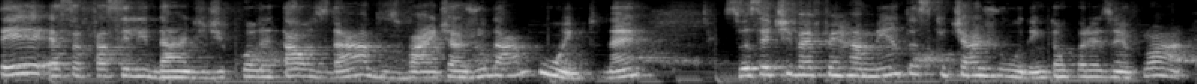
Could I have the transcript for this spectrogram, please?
Ter essa facilidade de coletar os dados vai te ajudar muito, né? Se você tiver ferramentas que te ajudem, então, por exemplo, ah,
